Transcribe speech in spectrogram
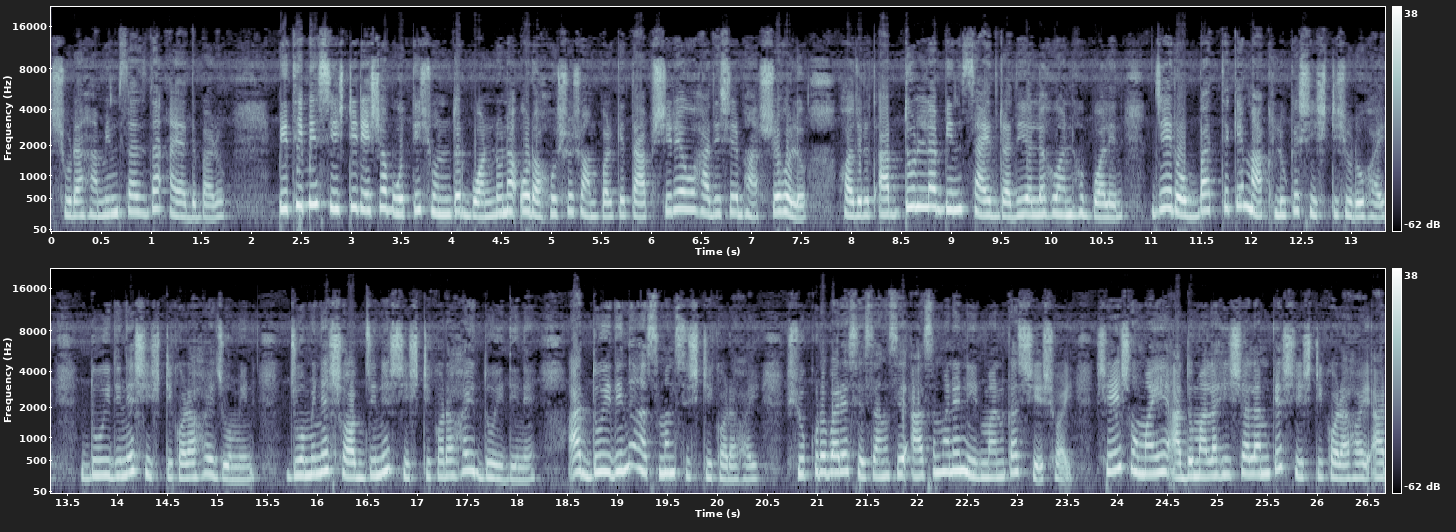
সুরা হামিম সাজদা, আয়াত বারো। পৃথিবীর সৃষ্টির এসব অতি সুন্দর বর্ণনা ও রহস্য সম্পর্কে তাপসিরে ও হাদিসের ভাষ্য হল হজরত আবদুল্লাহ বিন সাইদ রাদিয়াল্লাহু আনহু বলেন যে রোববার থেকে মাখলুকে সৃষ্টি শুরু হয়, দুই দিনে সৃষ্টি করা হয় জমিন, জমিনে সব জিনিস সৃষ্টি করা হয় দুই দিনে আর দুই দিনে আসমান সৃষ্টি করা হয়। শুক্রবারে শেষাংশে আসমানের নির্মাণ কাজ শেষ হয়, সেই সময়ে আদম আলাহিসাল্লামকে সৃষ্টি করা হয় আর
